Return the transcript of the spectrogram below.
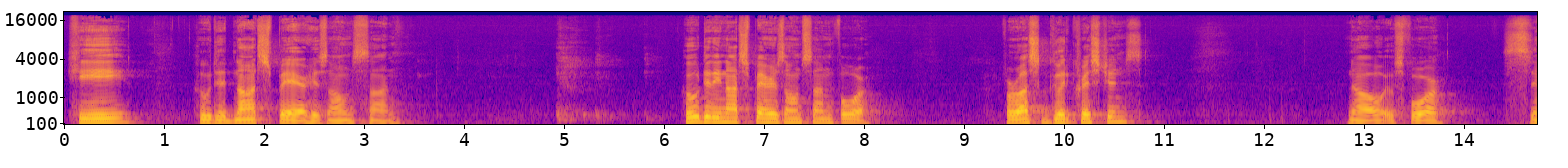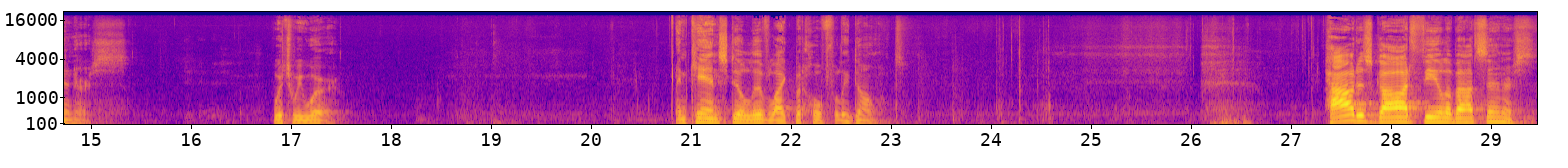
He who did not spare his own son. Who did he not spare his own son for? For us good Christians? No, it was for sinners, which we were. And can still live like, but hopefully don't. How does God feel about sinners?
